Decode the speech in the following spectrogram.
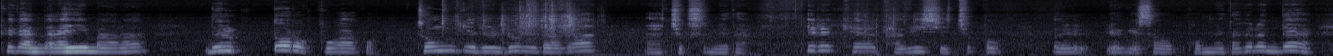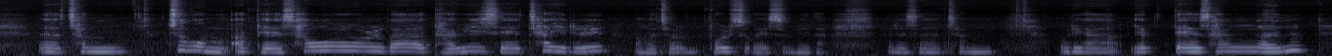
그가 나이 많아 늙도록 부하고 종기를 누리다가 아, 죽습니다. 이렇게 다윗이 축복을 여기서 봅니다. 그런데 어, 참 죽음 앞에 사울과 다윗의 차이를 어, 볼 수가 있습니다. 그래서 참 우리가 역대상은 아,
